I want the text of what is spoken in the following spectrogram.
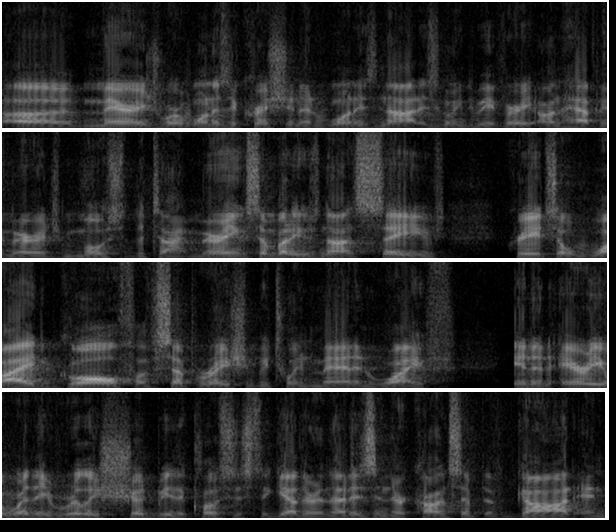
a marriage where one is a Christian and one is not is going to be a very unhappy marriage most of the time. Marrying somebody who's not saved creates a wide gulf of separation between man and wife in an area where they really should be the closest together, and that is in their concept of God and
